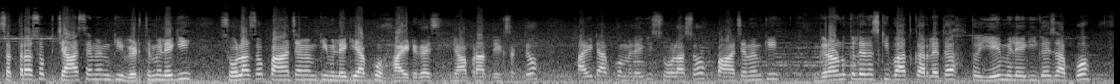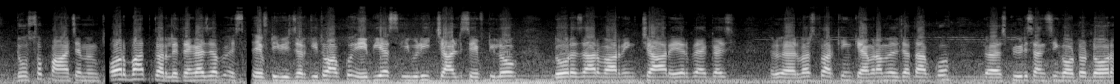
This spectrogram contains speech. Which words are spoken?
1750 एम की विर्थ मिलेगी 1605 एम की मिलेगी आपको हाइट गैस यहाँ पर आप देख सकते हो हाइट आपको मिलेगी 1605 एम की। ग्राउंड क्लियरेंस की बात कर लेते हैं तो ये मिलेगी गैस आपको 205 एम की। और बात कर लेते हैं गैस अब सेफ्टी फीचर की तो आपको A B S child safety lock door ajar warning चार air bag guys reverse parking camera मिल जाता है आपको। स्पीड सेंसिंग ऑटो डोर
